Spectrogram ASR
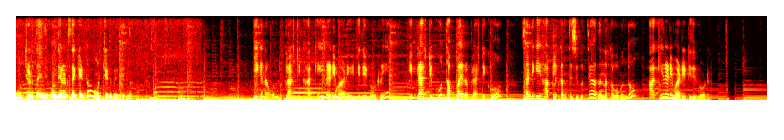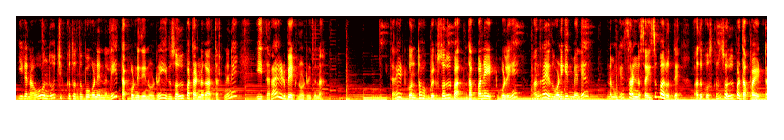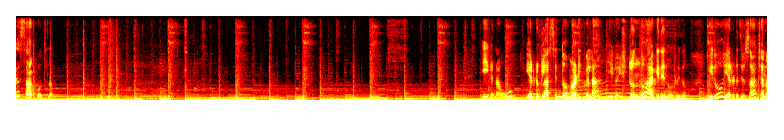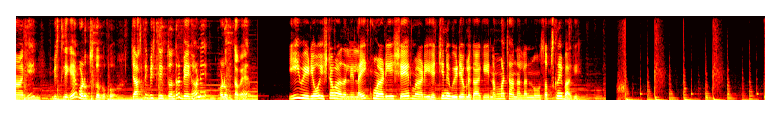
ಮುಚ್ಚಿಡ್ತಾ ಇದ್ದೀನಿ ಒಂದೆರಡು ಸೆಕೆಂಡು ಮುಚ್ಚಿಡ್ಬೇಕು ಇದನ್ನ. ಈಗ ನಾವೊಂದು ಪ್ಲಾಸ್ಟಿಕ್ ಹಾಕಿ ರೆಡಿ ಮಾಡಿ ಇಟ್ಟಿದ್ದೀವಿ ನೋಡ್ರಿ. ಈ ಪ್ಲಾಸ್ಟಿಕ್ಕು ದಪ್ಪ ಇರೋ ಪ್ಲಾಸ್ಟಿಕ್ಕು ಸಂಡಿಗೆ ಹಾಕ್ಲಿಕ್ಕಂತೆ ಸಿಗುತ್ತೆ. ಅದನ್ನು ತೊಗೊಬಂದು ಹಾಕಿ ರೆಡಿ ಮಾಡಿ ಇಟ್ಟಿದ್ದೀವಿ ನೋಡ್ರಿ. ಈಗ ನಾವು ಒಂದು ಚಿಕ್ಕದೊಂದು ಬೊಗಣೆನಲ್ಲಿ ತಕ್ಕೊಂಡಿದ್ದೀವಿ ನೋಡ್ರಿ. ಇದು ಸ್ವಲ್ಪ ತಣ್ಣಗಾದ ತಕ್ಷಣ ಈ ಥರ ಇಡಬೇಕು ನೋಡ್ರಿ ಇದನ್ನು. ಥರ ಇಟ್ಕೊತ ಹೋಗ್ಬೇಕು. ಸ್ವಲ್ಪ ದಪ್ಪನೇ ಇಟ್ಕೊಳ್ಳಿ. ಅಂದರೆ ಇದು ಒಣಗಿದ ಮೇಲೆ ನಮಗೆ ಸಣ್ಣ ಸೈಜು ಬರುತ್ತೆ. ಅದಕ್ಕೋಸ್ಕರ ಸ್ವಲ್ಪ ದಪ್ಪ ಇಟ್ಟರೆ ಸಾಕು ಅದನ್ನು ಈಗ ನಾವು ಎರಡು ಗ್ಲಾಸಿಂದು ಮಾಡಿದ್ವಲ್ಲ, ಈಗ ಇಷ್ಟೊಂದು ಆಗಿದೆ ನೋಡ್ರಿ ಇದು. ಇದು ಎರಡು ದಿವಸ ಚೆನ್ನಾಗಿ ಬಿಸಿಲಿಗೆ ಒಣಗಿಸ್ಕೋಬೇಕು. ಜಾಸ್ತಿ ಬಿಸಿಲಿತ್ತು ಅಂದರೆ ಬೇಗನೆ ಒಣಗುತ್ತವೆ ಈ ವಿಡಿಯೋ ಇಷ್ಟವಾದಲ್ಲಿ ಲೈಕ್ ಮಾಡಿ ಶೇರ್ ಮಾಡಿ ಹೆಚ್ಚಿನ ವಿಡಿಯೋಗಳಿಗಾಗಿ ನಮ್ಮ ಚಾನಲನ್ನು ಸಬ್ಸ್ಕ್ರೈಬ್ ಆಗಿ.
